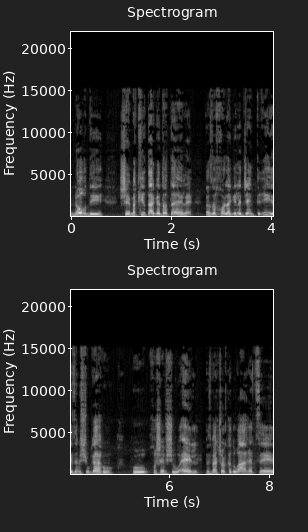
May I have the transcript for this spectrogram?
נורדי, שמכיר את האגדות האלה. ואז הוא יכול להגיד לג'יין, תראי איזה משוגע הוא. הוא חושב שהוא אל. בזמן שהוא על כדור הארץ, אה,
